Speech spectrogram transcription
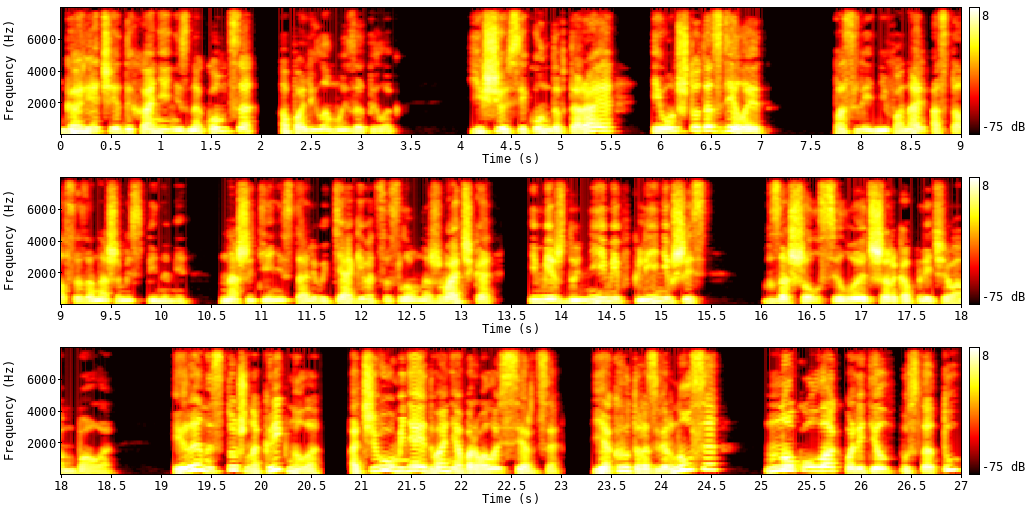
Горячее дыхание незнакомца опалило мой затылок. Еще секунда вторая, и он что-то сделает. Последний фонарь остался за нашими спинами. Наши тени стали вытягиваться, словно жвачка, и между ними, вклинившись, взошел силуэт широкоплечего амбала. Ирен истошно крикнула, отчего у меня едва не оборвалось сердце. Я круто развернулся, но кулак полетел в пустоту,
